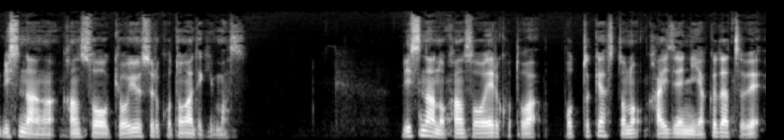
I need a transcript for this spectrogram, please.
リスナーが感想を共有することができます。リスナーの感想を得ることは、ポッドキャストの改善に役立つ上、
